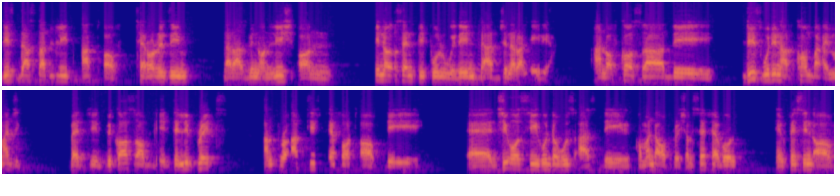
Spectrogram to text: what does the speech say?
this dastardly act of terrorism that has been unleashed on innocent people within that general area. And of course, uh, the, this wouldn't have come by magic, but it's because of the deliberate and proactive effort of the uh, GOC, who doubles as the Commander Operation Safe Haven, in person of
